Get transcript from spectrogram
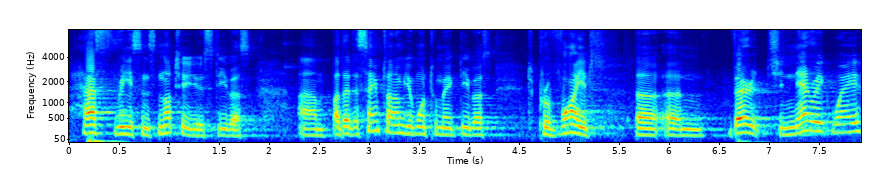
have reasons not to use dbus. Um, but at the same time, you want to make dbus to provide uh, a very generic way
